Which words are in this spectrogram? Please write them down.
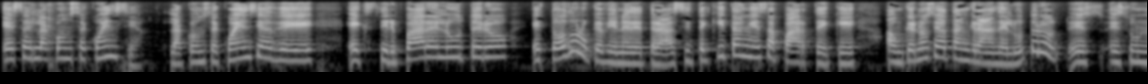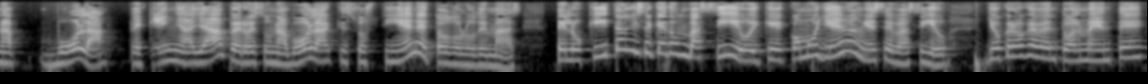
esa es la consecuencia. La consecuencia de extirpar el útero es todo lo que viene detrás. Si te quitan esa parte que, aunque no sea tan grande, el útero es, es una bola pequeña ya, pero es una bola que sostiene todo lo demás te lo quitan y se queda un vacío y que cómo llenan ese vacío. Yo creo que eventualmente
